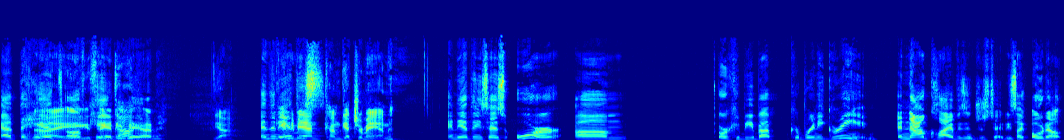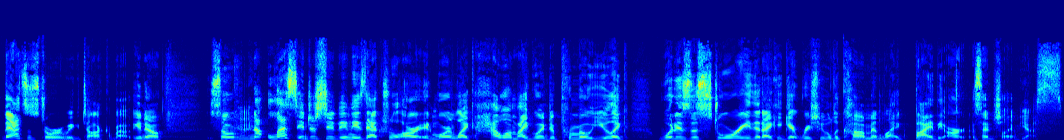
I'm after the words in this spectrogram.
at the hands I of God. Candyman. Yeah. And then Candyman, Anthony's- come get your man. And Anthony says, or um, or it could be about Cabrini Green. And now Clive is interested. He's like, oh no, that's a story we could talk about, you know. So Okay. not less interested in his actual art and more like, how am I going to promote you? Like, what is the story that I could get rich people to come and like buy the art, essentially? Yes.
